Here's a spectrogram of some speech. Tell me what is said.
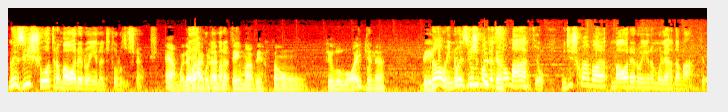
Não existe outra maior heroína de todos os tempos. É, a Mulher É a Maravilha Mulher não Maravilha. tem uma versão celuloide, né? Desde não, e não existe uma 80. versão Marvel. Me diz qual é a ma- maior heroína mulher da Marvel.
